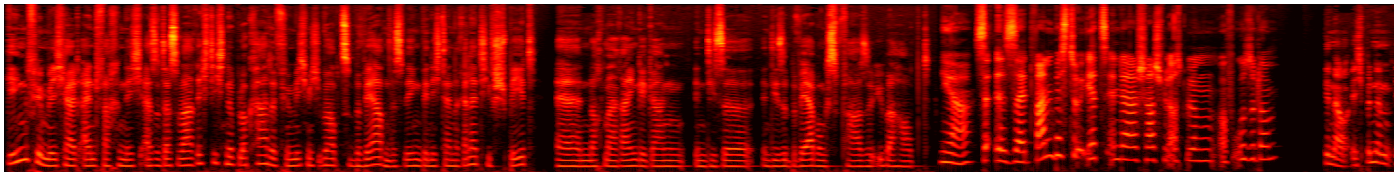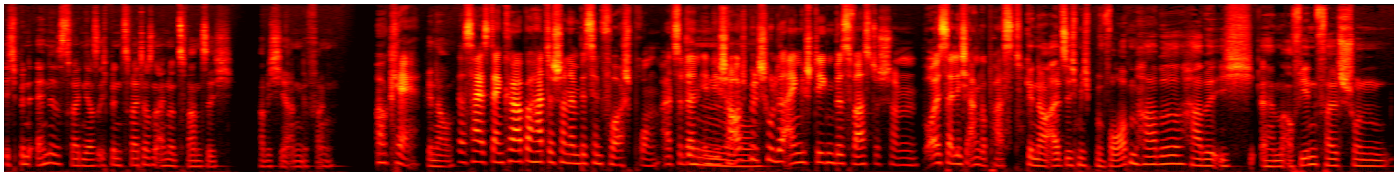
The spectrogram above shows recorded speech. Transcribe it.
ging für mich halt einfach nicht. Also das war richtig eine Blockade für mich, mich überhaupt zu bewerben. Deswegen bin ich dann relativ spät äh, nochmal reingegangen in diese, in diese Bewerbungsphase überhaupt. Ja. Se äh, seit wann bist du jetzt in der Schauspielausbildung auf Usedom? Genau, ich bin, im, ich bin Ende des zweiten Jahres, ich bin 2021, habe ich hier angefangen. Okay. Genau. Das heißt, dein Körper hatte schon ein bisschen Vorsprung. Als du dann in die Genau. Schauspielschule eingestiegen bist, warst du schon äußerlich angepasst. Genau, als ich mich beworben habe, habe ich ähm, auf jeden Fall schon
